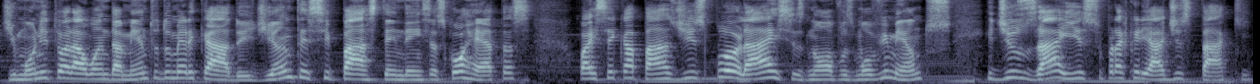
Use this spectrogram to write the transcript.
de monitorar o andamento do mercado e de antecipar as tendências corretas, vai ser capaz de explorar esses novos movimentos e de usar isso para criar destaque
